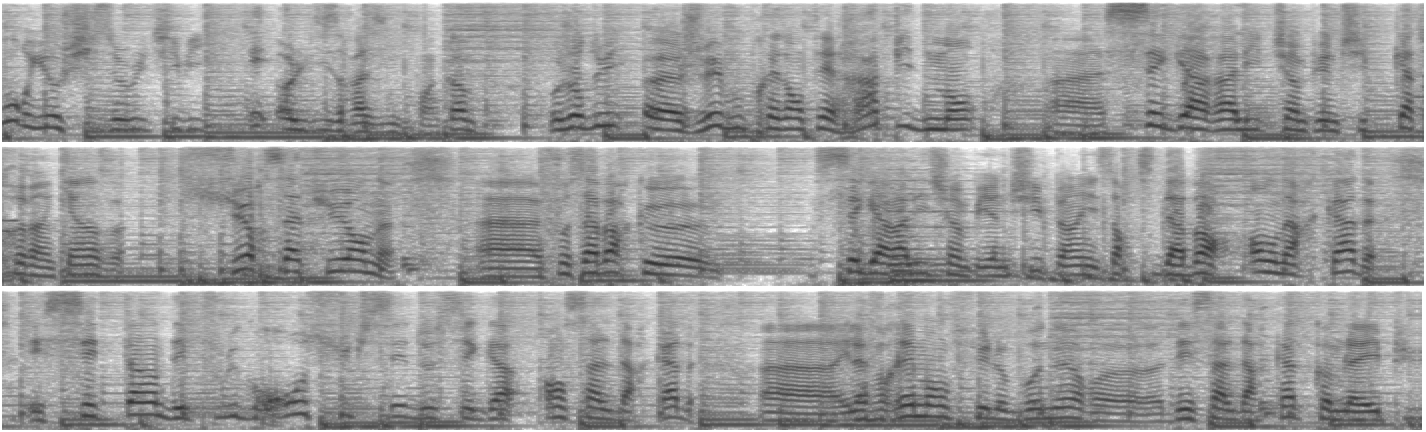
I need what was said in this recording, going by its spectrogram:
pour Yoshi's TV et oldiesracing.com. Aujourd'hui, euh, je vais vous présenter rapidement euh, Sega Rally Championship 95 sur Saturn. Il euh, faut savoir que Sega Rally Championship hein, est sorti d'abord en arcade et c'est un des plus gros succès de Sega en salle d'arcade. il a vraiment fait le bonheur des salles d'arcade comme l'avait pu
